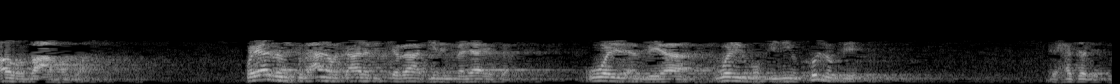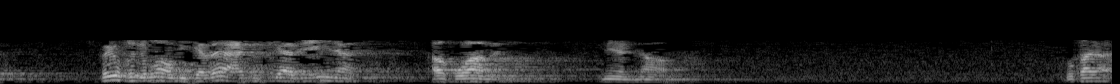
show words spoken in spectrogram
أربع مرات. ويأذن سبحانه وتعالى بالشفاعة للملائكة وللأنبياء وللمؤمنين كل بحسبه. فيخرج الله بشفاعة الشافعين أقواما من النار. وقال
